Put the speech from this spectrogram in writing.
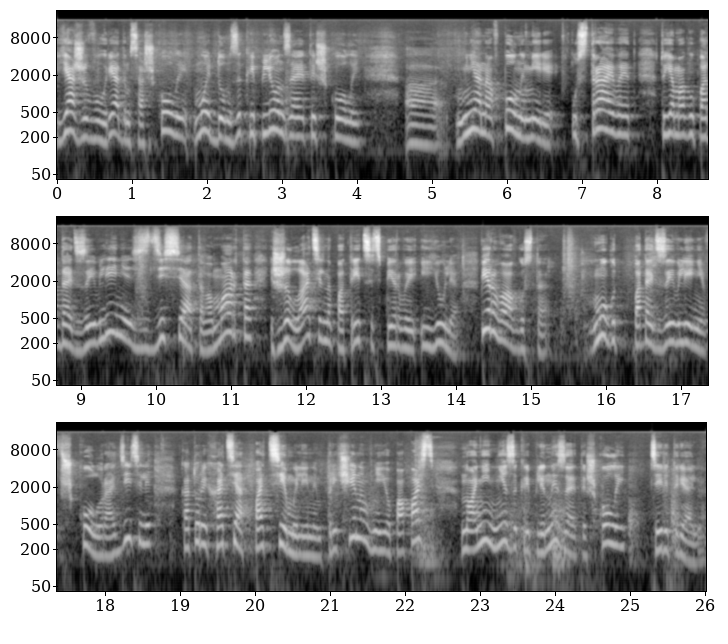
я живу рядом со школой, мой дом закреплен за этой школой – меня она в полной мере устраивает, то я могу подать заявление с 10 марта, желательно по 31 июля. 1 августа могут подать заявление в школу родители, которые хотят по тем или иным причинам в нее попасть, но они не закреплены за этой школой территориально.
